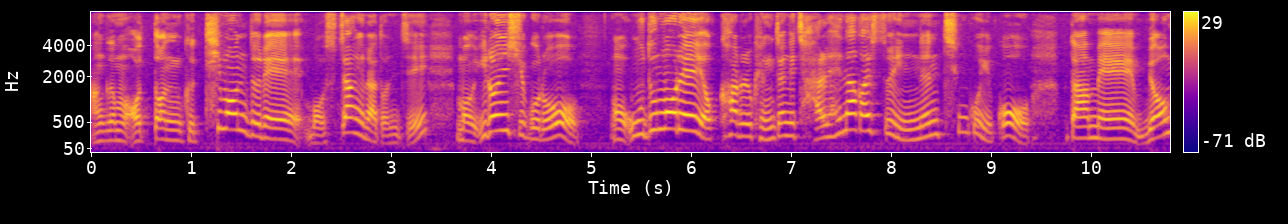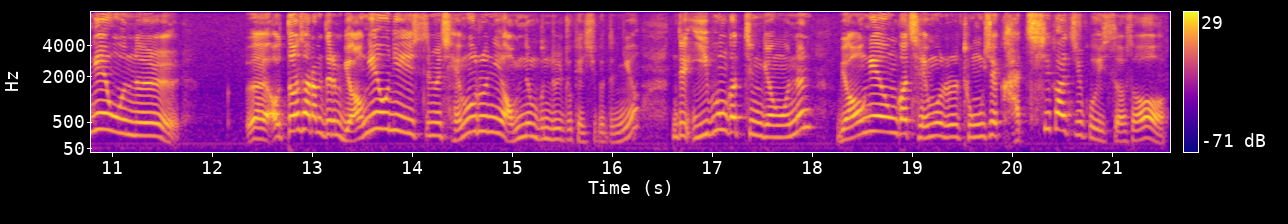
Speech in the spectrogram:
안 그러면 어떤 그 팀원들의 뭐 수장이라든지, 뭐 이런 식으로 어, 우두머리의 역할을 굉장히 잘 해나갈 수 있는 친구이고, 그 다음에 명예운을 왜 어떤 사람들은 명예운이 있으면 재물운이 없는 분들도 계시거든요. 근데 이분 같은 경우는 명예운과 재물을 동시에 같이 가지고 있어서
